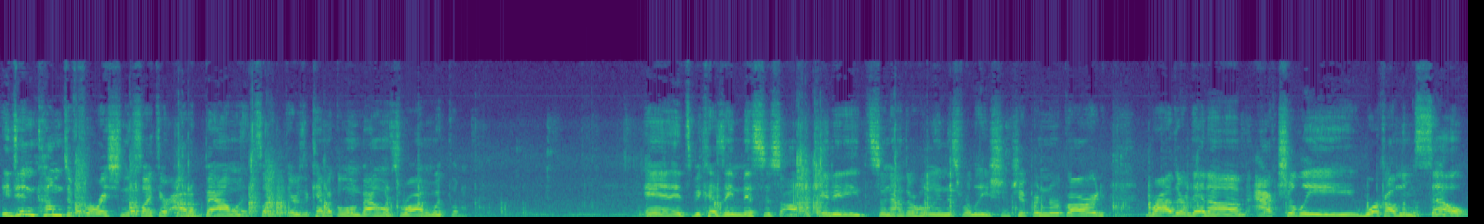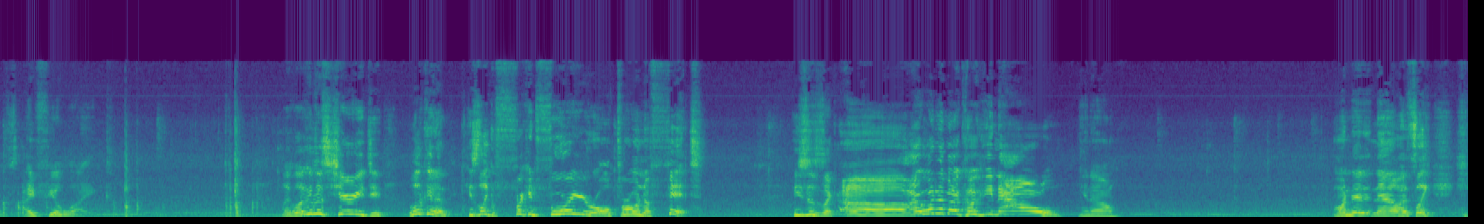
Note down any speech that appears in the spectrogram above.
it didn't come to fruition. It's like they're out of balance. Like there's a chemical imbalance wrong with them and it's because they missed this opportunity. So now they're holding this relationship in regard rather than um, actually work on themselves. I feel like. Like, look at this cherry dude. Look at him. He's like a freaking four year old throwing a fit. He's just like, uh, I wanted my cookie now. You know? Wanted it now. It's like he,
